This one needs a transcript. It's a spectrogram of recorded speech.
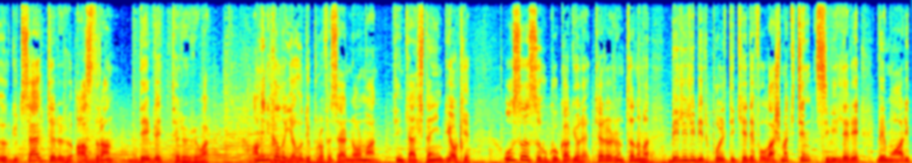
örgütsel terörü azdıran devlet terörü var. Amerikalı Yahudi profesör Norman Finkelstein diyor ki, Uluslararası hukuka göre terörün tanımı belirli bir politik hedefe ulaşmak için sivilleri ve muharip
